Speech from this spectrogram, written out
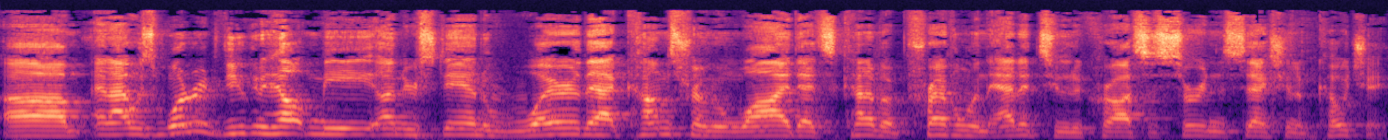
um, and i was wondering if you can help me understand where that comes from and why that's kind of a prevalent attitude across a certain section of coaching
